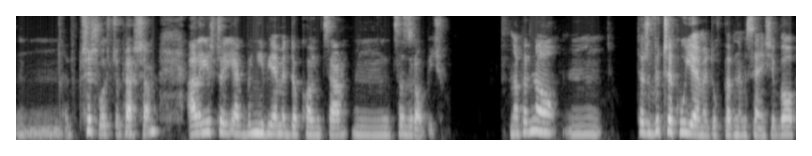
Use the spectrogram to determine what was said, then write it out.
mm, w przyszłość, przepraszam, ale jeszcze jakby nie wiemy do końca, mm, co zrobić. Na pewno mm, też wyczekujemy tu w pewnym sensie, bo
